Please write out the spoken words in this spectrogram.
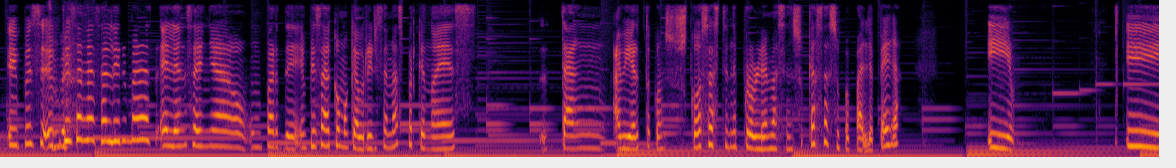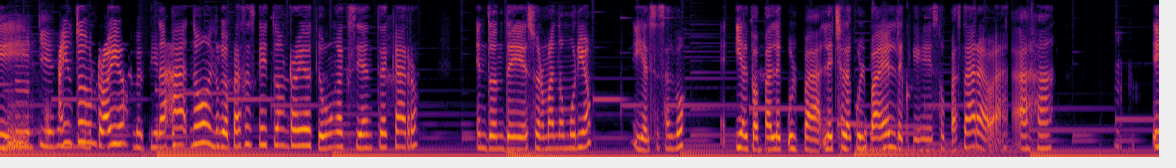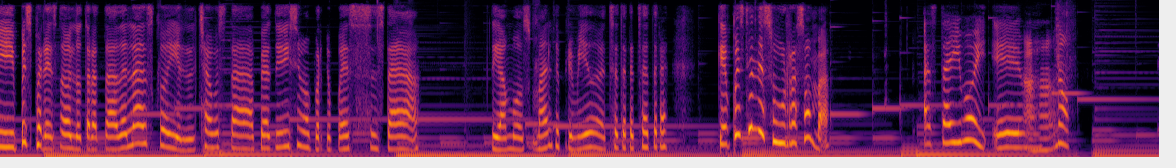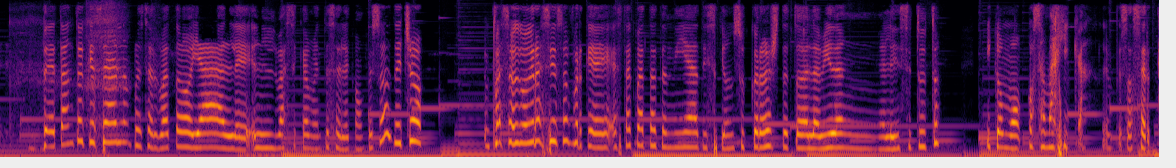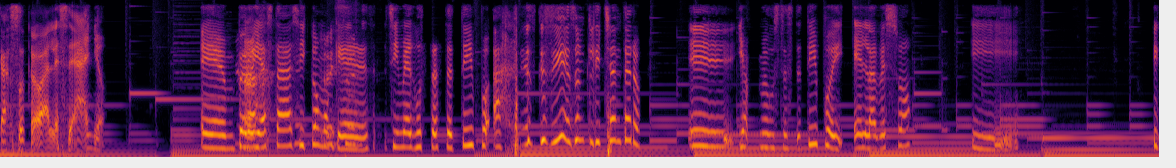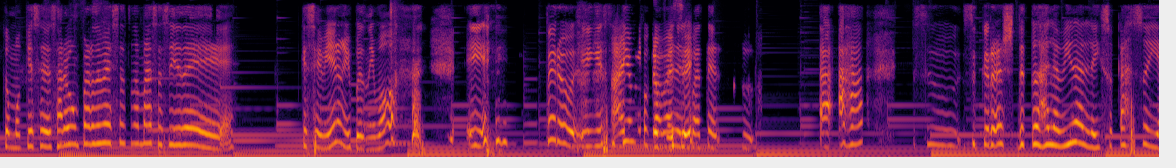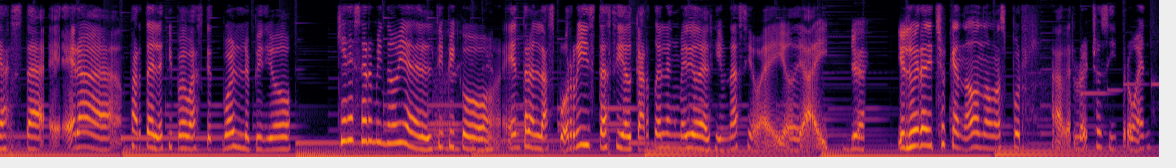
y pues empiezan a salir más, él enseña un par de, empieza como que a abrirse más porque no es tan abierto con sus cosas, tiene problemas en su casa, su papá le pega. Y y hay todo un rollo. Ajá, no, lo que pasa es que hay todo un rollo de que hubo un accidente de carro en donde su hermano murió y él se salvó y el papá le culpa, le echa la culpa a él de que eso pasara, ajá. Y pues por eso lo trata del asco y el chavo está perdidísimo porque pues está, digamos, mal, deprimido, etcétera, etcétera. Que pues tiene su razón, va. Hasta ahí voy. Em, no. De tanto que se hablan, pues el vato ya le, básicamente se le confesó. De hecho, pasó algo gracioso porque esta cuata tenía, dice un su crush de toda la vida en el instituto y como cosa mágica le empezó a hacer caso cabal ese año. Em, pero ya está así como que sí me gusta este tipo. Ah, es que sí, es un cliché entero. Y ya me gusta este tipo y él la besó y y como que se besaron un par de veces nomás así de que se vieron y pues ni modo. pero en ese tiempo cabal el cuate ah, ajá su, su crush de toda la vida le hizo caso y hasta era parte del equipo de básquetbol, le pidió, ¿quieres ser mi novia? El típico, entran las porristas y el cartel en medio del gimnasio, a ello de ahí. Yo le hubiera dicho que no, nomás por haberlo hecho así, pero bueno.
